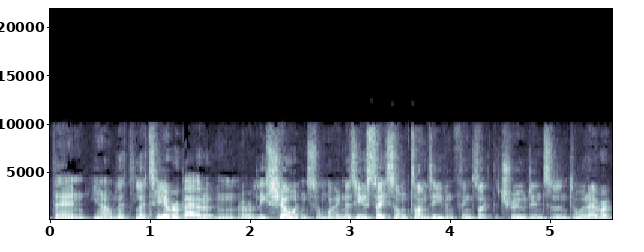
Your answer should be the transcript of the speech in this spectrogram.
then you know, let's let's hear about it and or at least show it in some way. And as you say, sometimes even things like the Trude incident or whatever,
